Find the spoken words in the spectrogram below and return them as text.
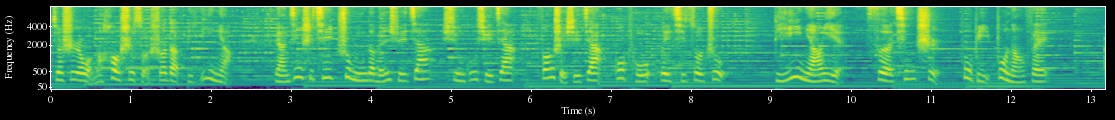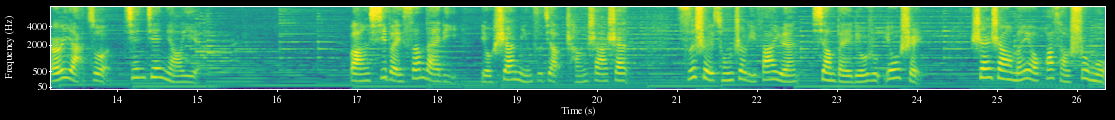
就是我们后世所说的比翼鸟。两晋时期著名的文学家、训诂学家、风水学家郭璞为其作注：“比翼鸟也，色青赤，不比不能飞，而雅作尖尖鸟也。”往西北三百里有山，名字叫长沙山。此水从这里发源，向北流入幽水。山上没有花草树木，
